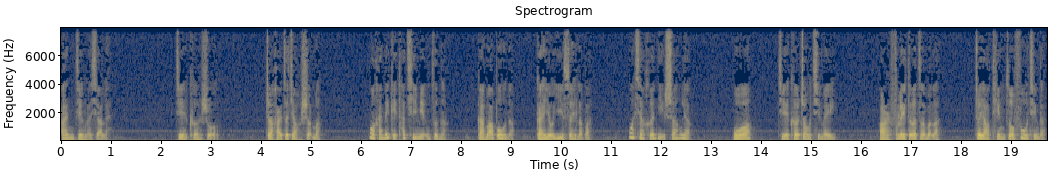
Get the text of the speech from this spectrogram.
安静了下来。杰克说。这孩子叫什么？我还没给他起名字呢。干嘛不呢？该有一岁了吧？我想和你商量。我，杰克皱起眉。阿尔弗雷德怎么了？这要听做父亲的。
